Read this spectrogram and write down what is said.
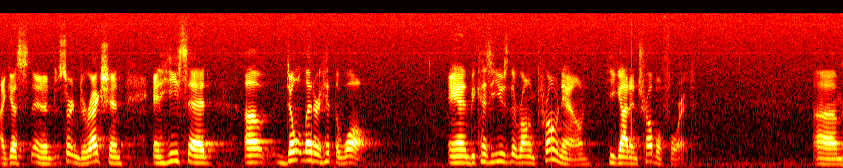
I guess, in a certain direction, and he said, uh, Don't let her hit the wall. And because he used the wrong pronoun, he got in trouble for it. Um,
